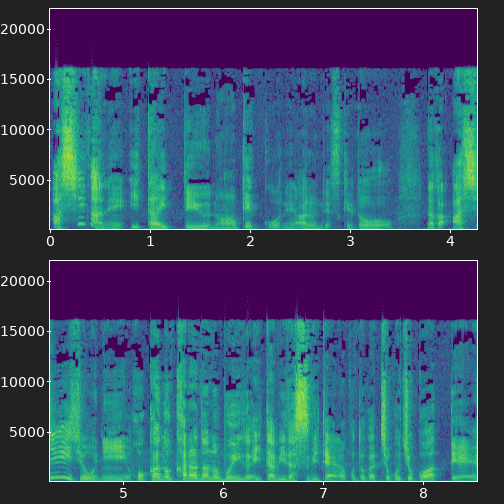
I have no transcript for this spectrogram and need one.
あ、足がね、痛いっていうのは結構ね、あるんですけど、なんか足以上に他の体の部位が痛み出すみたいなことがちょこちょこあって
